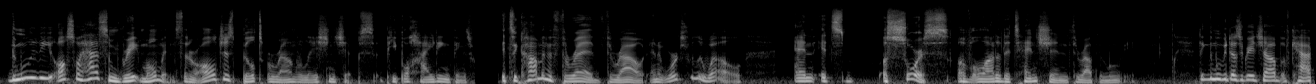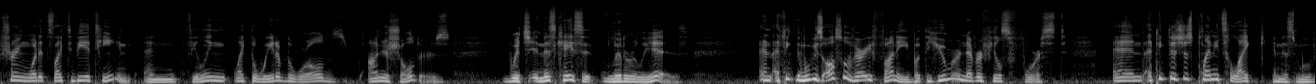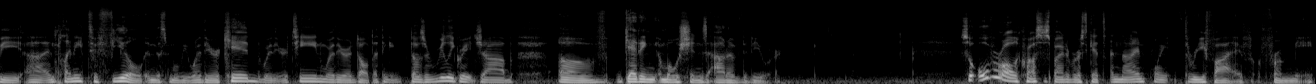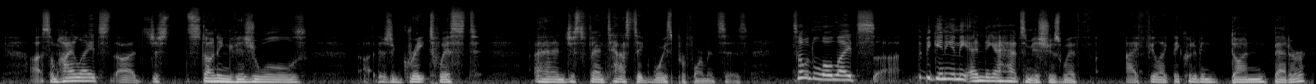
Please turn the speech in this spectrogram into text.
The movie also has some great moments that are all just built around relationships, people hiding things. It's a common thread throughout, and it works really well. And it's a source of a lot of the tension throughout the movie. I think the movie does a great job of capturing what it's like to be a teen and feeling like the weight of the world on your shoulders, which in this case it literally is and I think the movie's also very funny, but the humor never feels forced. And I think there's just plenty to like in this movie uh, and plenty to feel in this movie, whether you're a kid, whether you're a teen, whether you're an adult. I think it does a really great job of getting emotions out of the viewer. So overall, Across the Spider Verse gets a 9.35 from me. Uh, some highlights: uh, just stunning visuals. Uh, there's a great twist, and just fantastic voice performances. Some of the lowlights, uh, the beginning and the ending, I had some issues with. I feel like they could have been done better.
